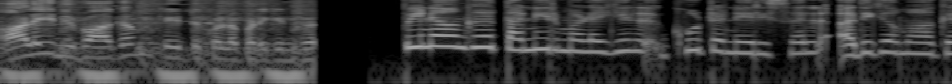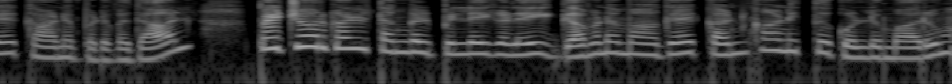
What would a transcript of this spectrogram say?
ஆலய நிர்வாகம் கேட்டுக்கொள்ளப்படுகின்றது பினாங்கு தண்ணீர் மழையில் கூட்ட நெரிசல் அதிகமாக காணப்படுவதால் பெற்றோர்கள் தங்கள் பிள்ளைகளை கவனமாக கண்காணித்துக் கொள்ளுமாறும்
